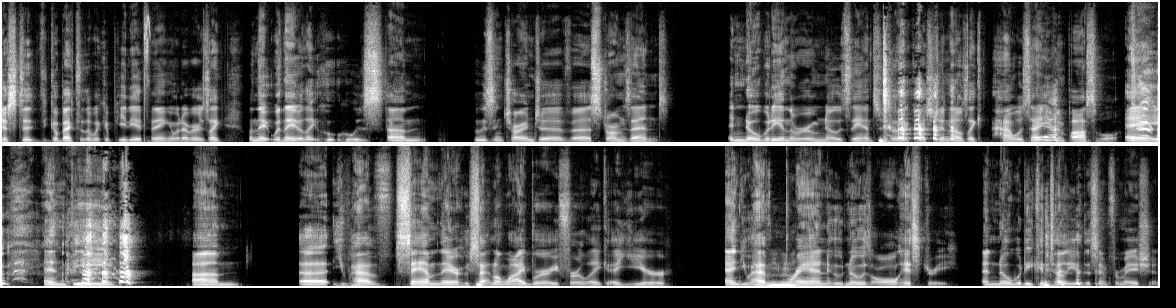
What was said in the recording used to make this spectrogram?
just to, to go back to the Wikipedia thing or whatever, is like when they when they were like, who who's um who's in charge of uh, Storm's End, and nobody in the room knows the answer to that question. And I was like, how is that Yeah. even possible? A and B, um, uh, you have Sam there who sat in a library for like a year, and you have Mhm. Bran who knows all history, and nobody can tell you this information.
